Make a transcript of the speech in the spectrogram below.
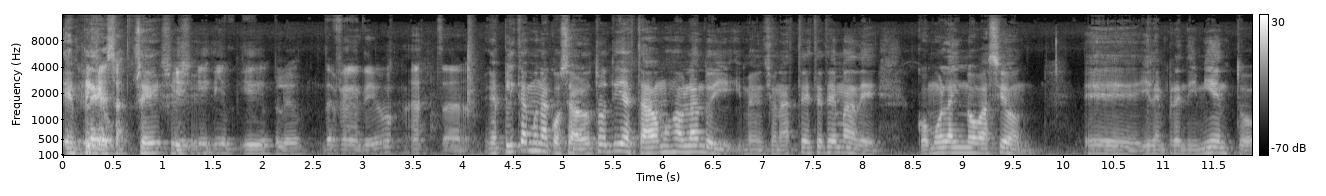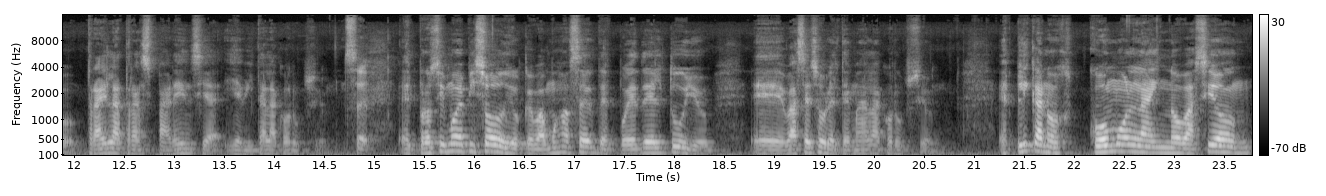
Empleo. riqueza Sí, sí, y, sí. y- y- y empleo. Definitivo. Este, Explícame una cosa, el otro día estábamos hablando y, y mencionaste este tema de cómo la innovación eh, y el emprendimiento trae la transparencia y evita la corrupción. sí. El próximo episodio que vamos a hacer después del tuyo eh, va a ser sobre el tema de la corrupción. Explícanos cómo la innovación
